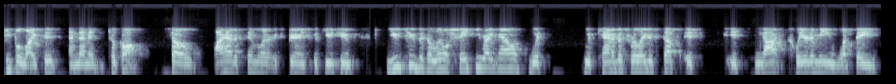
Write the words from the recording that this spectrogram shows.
people liked it. And then it took off. So I had a similar experience with YouTube. YouTube is a little shaky right now with with cannabis related stuff. It's it's not clear to me what they.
